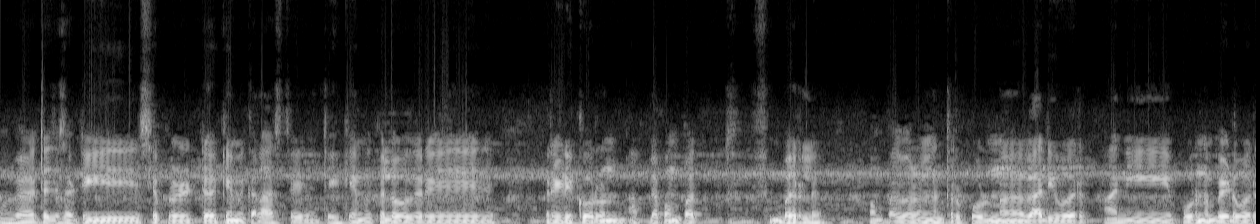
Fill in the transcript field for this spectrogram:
मग त्याच्यासाठी सेपरेट केमिकल असते. ते केमिकल वगैरे रेडी करून आपल्या पंपात भरलं. पंपात भरल्यानंतर पूर्ण गादीवर आणि पूर्ण बेडवर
